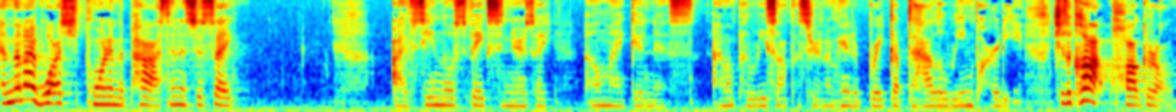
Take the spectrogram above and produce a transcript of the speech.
And then I've watched porn in the past, and it's just like, I've seen those fake scenarios like, oh my goodness, I'm a police officer and I'm here to break up the Halloween party. She's a cop, hot girl.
